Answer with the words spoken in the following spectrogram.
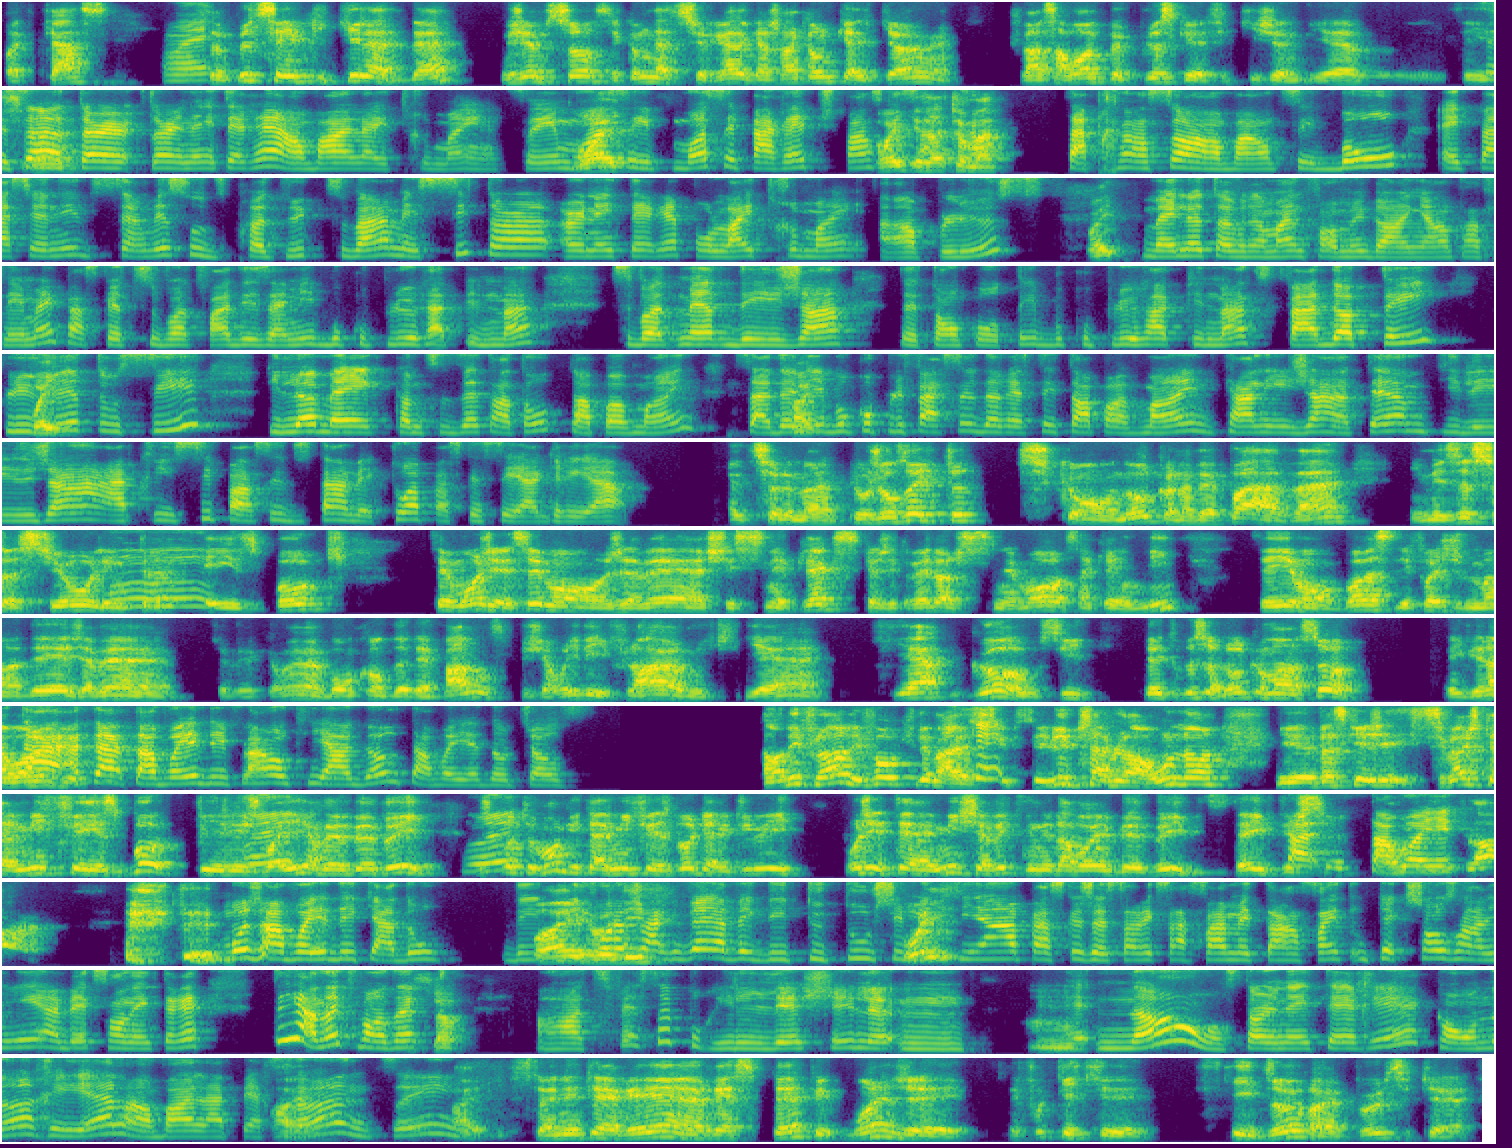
podcast. C'est un peu de s'impliquer là-dedans. Mais j'aime ça, c'est comme naturel. Quand je rencontre quelqu'un, je vais en savoir un peu plus que c'est qui Geneviève. C'est ça, tu as, un intérêt envers l'être humain. Moi, c'est pareil, puis je pense que exactement ça prend ça en vente. C'est beau être passionné du service ou du produit que tu vends, mais si tu as un intérêt pour l'être humain en plus, mais ben là, tu as vraiment une formule gagnante entre les mains parce que tu vas te faire des amis beaucoup plus rapidement. Tu vas te mettre des gens de ton côté beaucoup plus rapidement. Tu te fais adopter plus vite aussi. Puis là, ben, comme tu disais tantôt, top of mind, ça devient beaucoup plus facile de rester top of mind quand les gens t'aiment puis les gens apprécient passer du temps avec toi parce que c'est agréable. Absolument. Puis aujourd'hui, avec tout ce qu'on a, qu'on n'avait pas avant, les médias sociaux, LinkedIn, Facebook, tu sais, moi, j'ai mon, j'avais chez Cineplex, que j'ai travaillé dans le cinéma à 5 ans et demi. Tu sais, mon boss, des fois, je lui demandais, j'avais, j'avais quand même un bon compte de dépenses, puis j'ai envoyé des fleurs à mes clients. Clients, gars aussi. Il a trouvé ça drôle, comment ça? Il vient d'avoir. Attends, t'envoyais des fleurs aux clients gars ou t'envoyais d'autres choses? Alors, des fleurs, des fois, qui okay. c'est lui et sa blonde, là. parce que souvent, j'étais ami Facebook, puis je voyais qu'il y avait un bébé. C'est pas tout le monde qui était ami Facebook avec lui. Moi, j'étais ami, je savais qu'il venait d'avoir un bébé. Puis, Dave, t'es sûr, des fleurs? Moi, j'envoyais des cadeaux. Des, fois, j'arrivais avec des toutous chez mes clients parce que je savais que sa femme était enceinte ou quelque chose en lien avec son intérêt. Tu sais, il y en a qui vont dire Ah, tu fais ça pour y lécher le. Hmm. Mm. non, c'est un intérêt qu'on a réel envers la personne. C'est un intérêt, un respect. Puis moi, des fois, ce qui est dur un peu, c'est que,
